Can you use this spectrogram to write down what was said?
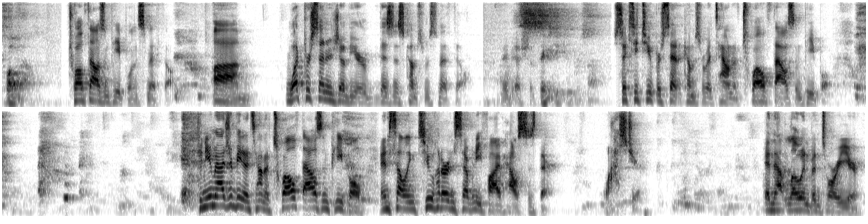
12,000. 12,000 people in Smithville. Um, what percentage of your business comes from Smithville? Maybe I should. 62%. 62% comes from a town of 12,000 people. Can you imagine being a town of 12,000 people and selling 275 houses there last year in that low inventory year?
